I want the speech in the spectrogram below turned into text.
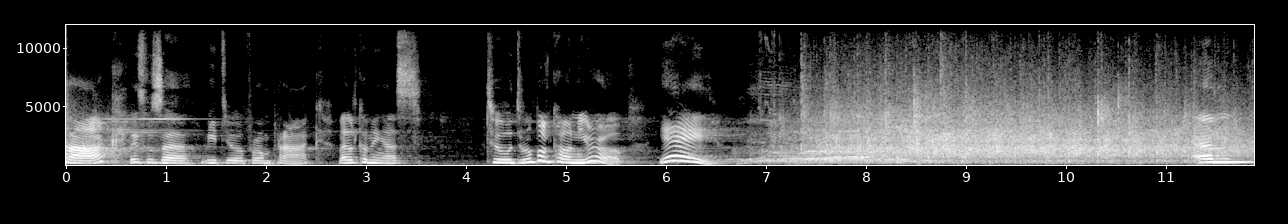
Prague. This was a video from Prague welcoming us to DrupalCon Europe. Yay! Um,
